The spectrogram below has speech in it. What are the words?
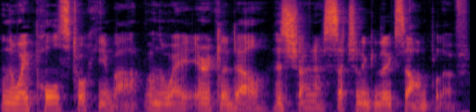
in the way Paul's talking about, or in the way Eric Liddell has shown us such a good example of.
